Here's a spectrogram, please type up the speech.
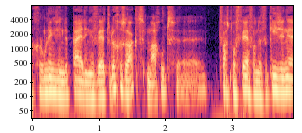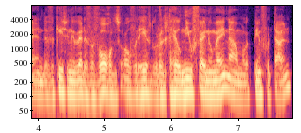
GroenLinks in de peilingen ver teruggezakt. Maar goed, het was nog ver van de verkiezingen. En de verkiezingen werden vervolgens overheerst door een geheel nieuw fenomeen, namelijk Pim Fortuyn.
